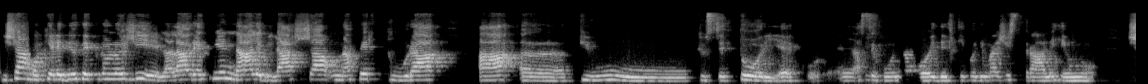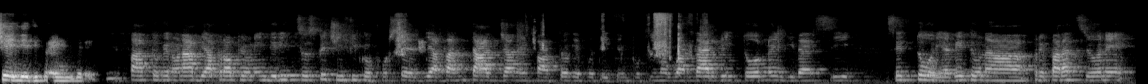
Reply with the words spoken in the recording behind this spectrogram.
Diciamo che le biotecnologie, la laurea triennale vi lascia un'apertura a eh, più, più, settori, ecco, a seconda poi del tipo di magistrale che uno sceglie di prendere. Il fatto che non abbia proprio un indirizzo specifico forse vi avvantaggia nel fatto che potete un pochino guardarvi intorno in diversi settori, avete una preparazione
